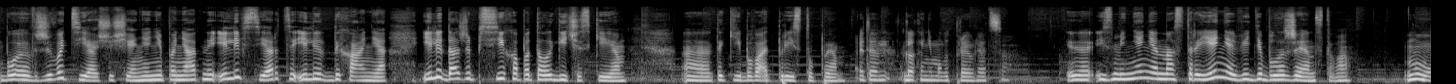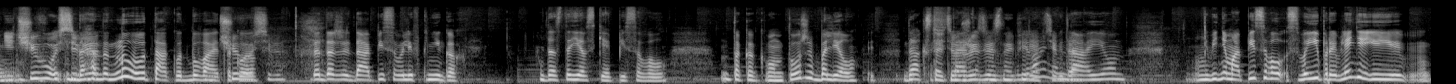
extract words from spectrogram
в животе ощущения непонятные, или в сердце, или дыхание, или даже психопатологические э, такие бывают приступы. Это как они могут проявляться? Э, изменение настроения в виде блаженства. Ну, Ничего себе. Да, да, ну, вот так вот бывает Ничего такое. себе. Да, даже, да, описывали в книгах. Достоевский описывал, ну, так как он тоже болел. Да, кстати, он же считается известный эпилептик, да. Да, и он, видимо, описывал свои проявления и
